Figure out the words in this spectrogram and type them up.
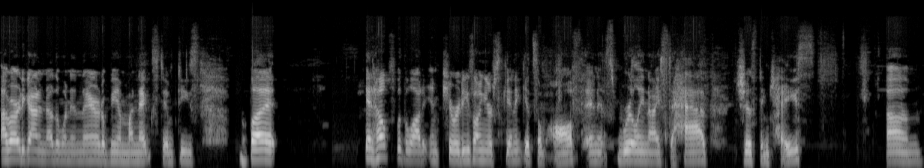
I've already got another one in there. It'll be in my next empties. But it helps with a lot of impurities on your skin. It gets them off, and it's really nice to have just in case. Um,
